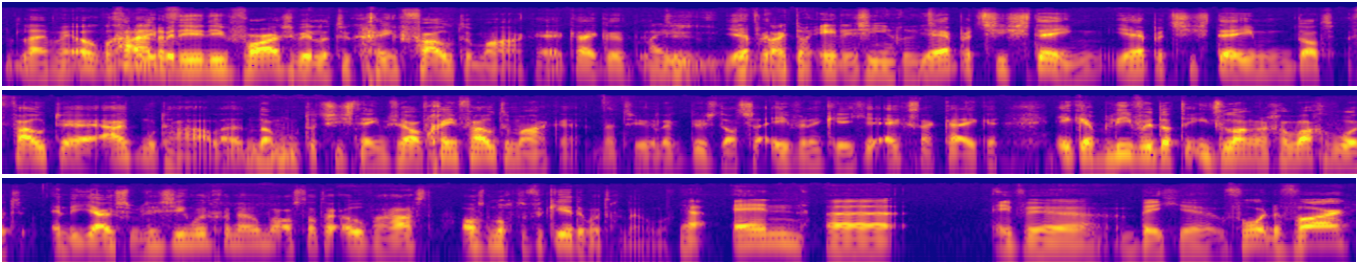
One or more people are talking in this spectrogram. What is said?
Dat lijkt mij ook. We gaan ja, die, die, die VAR's willen natuurlijk geen fouten maken. Hè. Kijk, het, maar je, je, je hebt kan het, je toch eerder zien, Ruud? Je hebt het systeem, je hebt het systeem dat fouten eruit moet halen. Dan mm -hmm. moet het systeem zelf geen fouten maken, natuurlijk. Dus dat ze even een keertje extra kijken. Ik heb liever dat er iets langer gewacht wordt en de juiste beslissing wordt genomen, als dat er overhaast alsnog de verkeerde wordt genomen. Ja, en uh, even een beetje voor de VAR.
